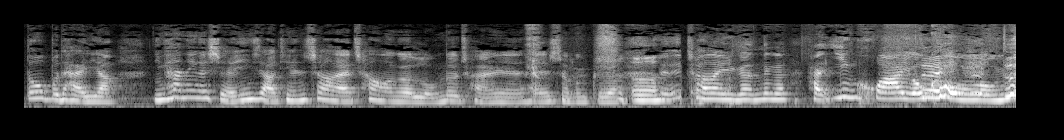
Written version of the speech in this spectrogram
都不太一样。你看那个谁，印小天上来唱了个《龙的传人》还是什么歌，嗯穿了一个那个还印花有恐龙的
